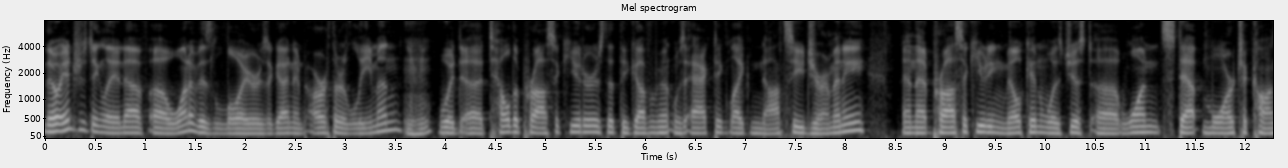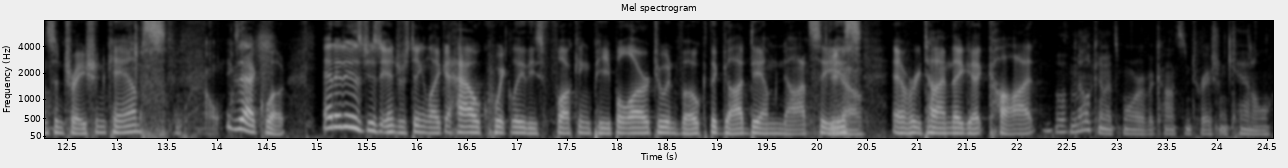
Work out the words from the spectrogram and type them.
Though interestingly enough, uh, one of his lawyers, a guy named Arthur Liman, would uh, tell the prosecutors that the government was acting like Nazi Germany, and that prosecuting Milken was just uh, one step more to concentration camps. Wow. Exact quote. And it is just interesting, like how quickly these fucking people are to invoke the goddamn Nazis Yeah. every time they get caught. With Milken, it's more of a concentration kennel.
